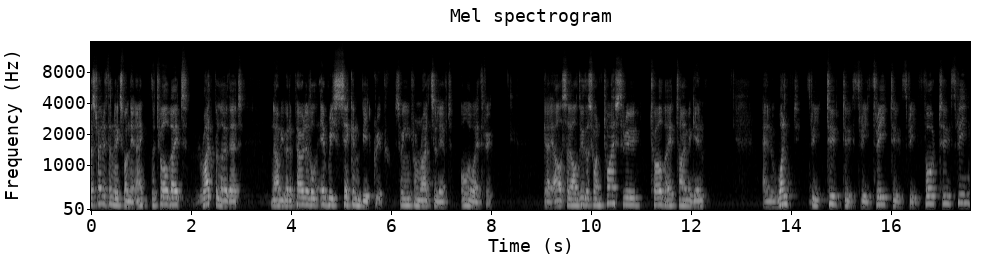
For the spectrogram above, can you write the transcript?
go straight into the next one then, eh? The 12-8, right below that. Now we've got a paradiddle every second beat group, swinging from right to left, all the way through. Okay, I'll so I'll do this one twice through, 12-8 time again and one, three, two, two, three, three, two, three, four, two, three.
